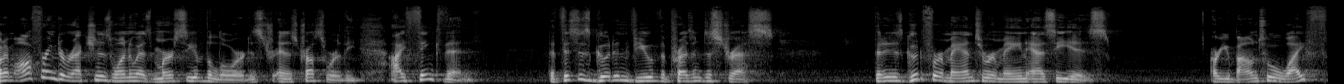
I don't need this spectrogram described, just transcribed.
But I'm offering direction as one who has mercy of the Lord and is trustworthy. I think then that this is good in view of the present distress that it is good for a man to remain as he is. Are you bound to a wife?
